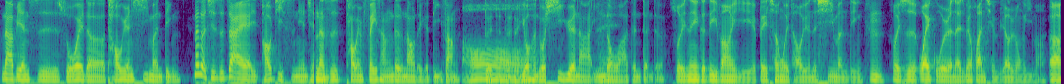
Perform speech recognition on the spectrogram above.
那边是所谓的桃园西门町。那个其实，在好几十年前，那是桃园非常热闹的一个地方。哦，对对对对，有很多戏院啊、银楼啊等等的，所以那个地方也被称为桃园的西门町。嗯，或者是外国人来这边换钱比较容易吗？呃，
